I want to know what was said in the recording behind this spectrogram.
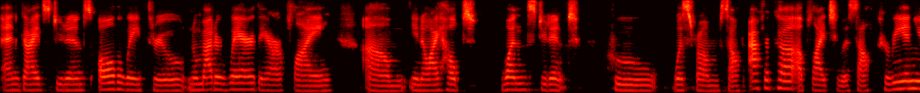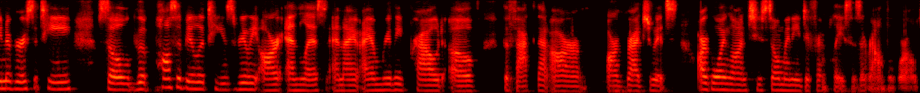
and guide students all the way through, no matter where they are applying. Um, you know, I helped one student who was from South Africa, applied to a South Korean university. So the possibilities really are endless. And I, I am really proud of the fact that our, our graduates are going on to so many different places around the world.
